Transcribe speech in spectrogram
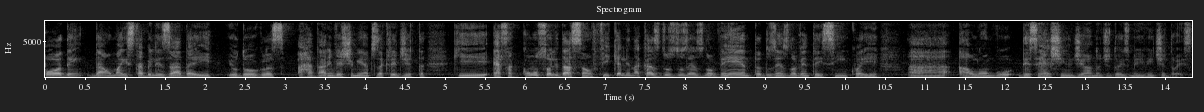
podem dar uma estabilizada aí e o Douglas, a Radar Investimentos, acredita que essa consolidação fique ali na casa dos 290, 295 aí uh, ao longo desse restinho de ano de 2022.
